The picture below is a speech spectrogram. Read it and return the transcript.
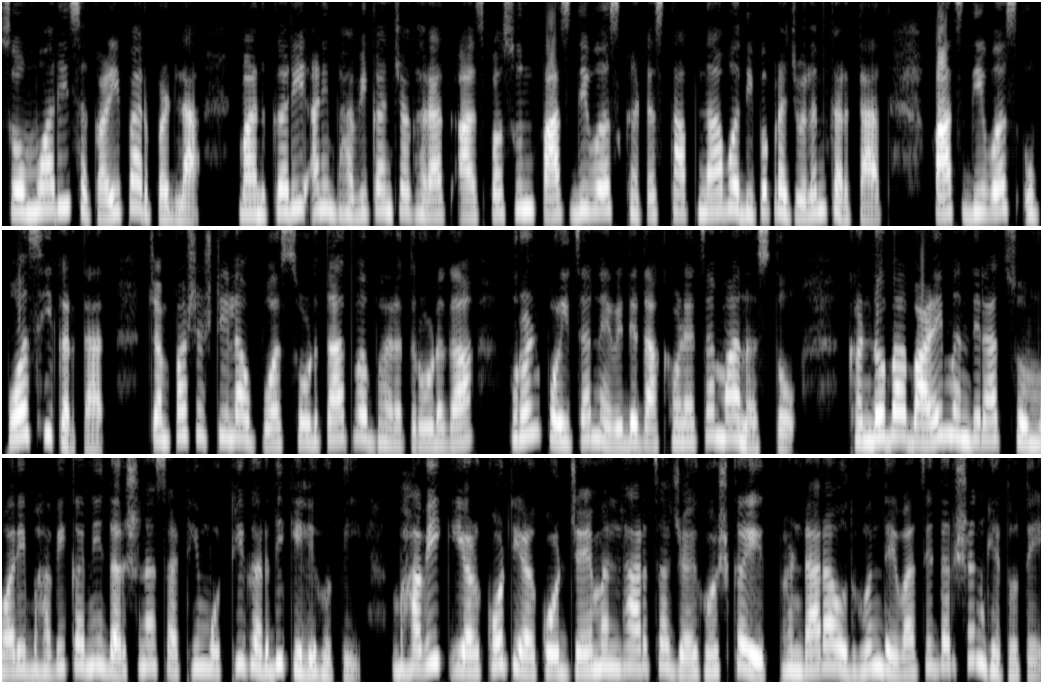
सोमवारी सकाळी पार पडला. मानकरी आणि भाविकांच्या घरात आजपासून पाच दिवस घटस्थापना व दीपप्रज्वलन करतात. पाच दिवस उपवासही करतात. चंपाषष्ठीला उपवास सोडतात व भरत रोडगा पुरणपोळीचा नैवेद्य दाखवण्याचा मान असतो. खंडोबा बाळे मंदिरात सोमवारी भाविकांनी दर्शनासाठी मोठी गर्दी केली होती. भाविक येळकोट येळकोट जय मल्हारचा जयघोष करीत भंडारा उधवून देवाचे दर्शन घेत होते.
